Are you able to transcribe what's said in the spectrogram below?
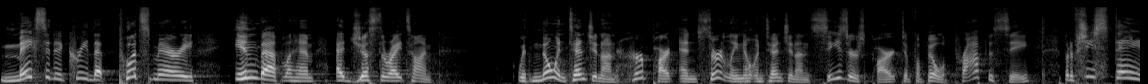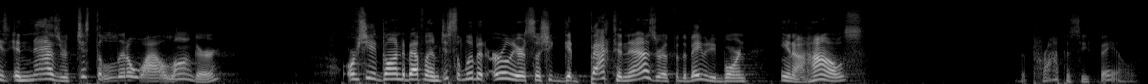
makes a decree that puts Mary in Bethlehem at just the right time. With no intention on her part, and certainly no intention on Caesar's part to fulfill a prophecy. But if she stays in Nazareth just a little while longer, or if she had gone to Bethlehem just a little bit earlier so she could get back to Nazareth for the baby to be born in a house, the prophecy fails.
